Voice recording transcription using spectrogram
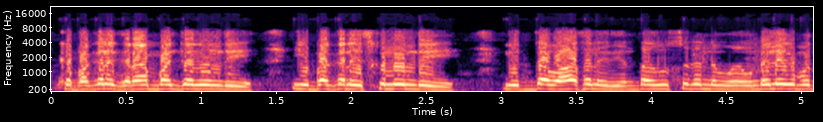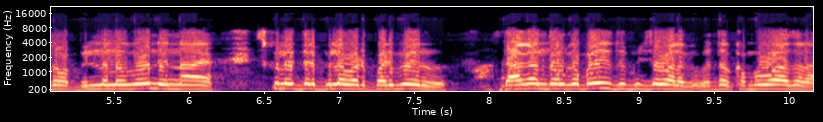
ఇక్కడ పక్కన గ్రామ పంచాయతీ ఉంది. ఈ పక్కన ఇసుకలు ఉంది. ఇంత వాసన ఇది. ఎంత చూస్తుంటే ఉండలేకపోతాం పిల్లలు నిన్న స్కూల్ ఇద్దరు పిల్లలు పడిపోయారు. దాగం తోలకపోయి చూపించే వాళ్ళకు. పెద్ద కొంప వాసన.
